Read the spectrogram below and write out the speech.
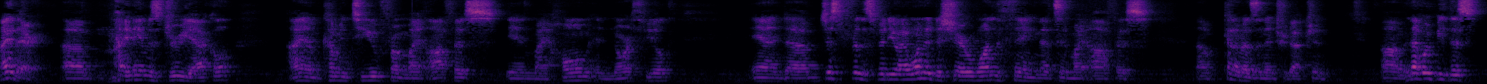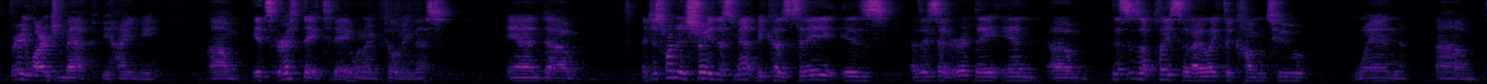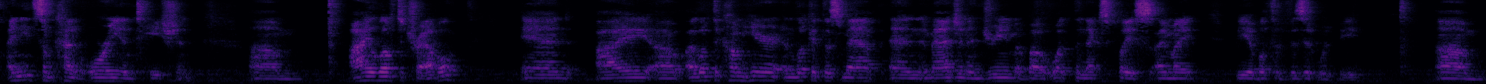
Hi there. Um, my name is Drew Yackel. I am coming to you from my office in my home in Northfield. And um, just for this video, I wanted to share one thing that's in my office, um, kind of as an introduction. Um, and that would be this very large map behind me. Um, it's Earth Day today when I'm filming this. And um, I just wanted to show you this map because today is, as I said, Earth Day. And this is a place that I like to come to when um, I need some kind of orientation. Um, I love to travel, and I uh, I love to come here and look at this map and imagine and dream about what the next place I might be able to visit would be. Um,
